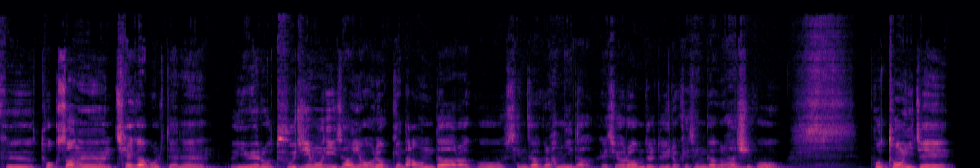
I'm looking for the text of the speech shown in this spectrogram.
그 독서는 제가 볼 때는 의외로 두 지문 이상이 어렵게 나온다라고 생각을 합니다. 그래서 여러분들도 이렇게 생각을 하시고 보통 이제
